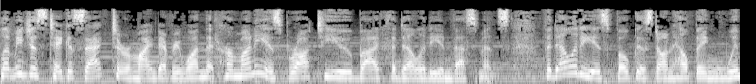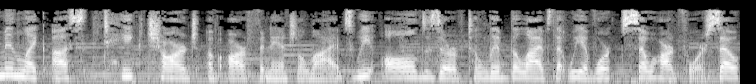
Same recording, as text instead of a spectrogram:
Let me just take a sec to remind everyone that Her Money is brought to you by Fidelity Investments. Fidelity is focused on helping women like us take charge of our financial lives. We all deserve to live the lives that we have worked so hard for. So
